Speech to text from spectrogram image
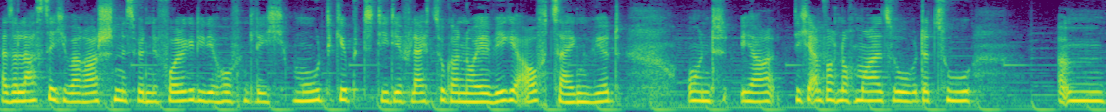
Also lass dich überraschen. Es wird eine Folge, die dir hoffentlich Mut gibt, die dir vielleicht sogar neue Wege aufzeigen wird und ja, dich einfach nochmal so dazu ähm,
